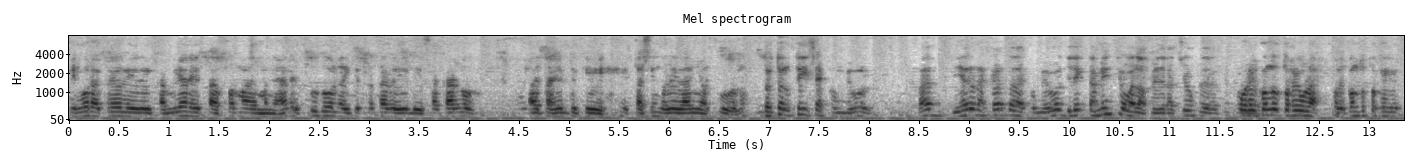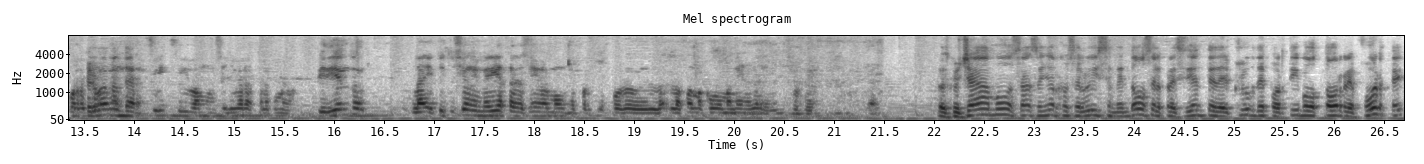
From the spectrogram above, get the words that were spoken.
Es hora, creo, de, de, cambiar esta forma de manejar el fútbol. Hay que tratar de, de sacarlo a esta gente que está haciéndole daño al fútbol. ¿no? Doctor, usted dice a Conmebol. ¿Va a enviar una carta a la Conmebol directamente o a la Federación? Federación por el conducto regular, por el conducto que corresponde. ¿Pero va a mandar? Sí, sí, vamos a llegar hasta la Conmebol. ¿Pidiendo? La institución inmediata del señor Monge por, por la, la, forma como maneja el sorteo. Lo escuchábamos al señor José Luis Mendoza, el presidente del Club Deportivo Torre Fuerte.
